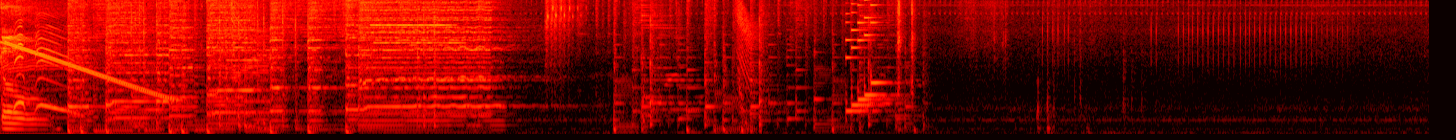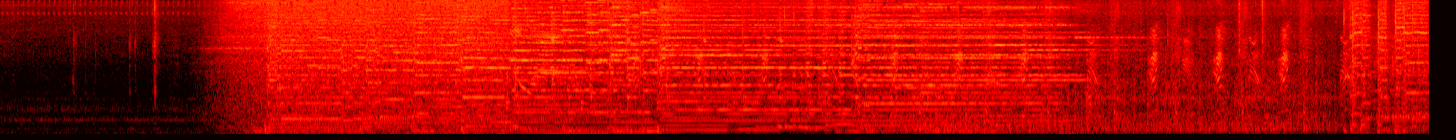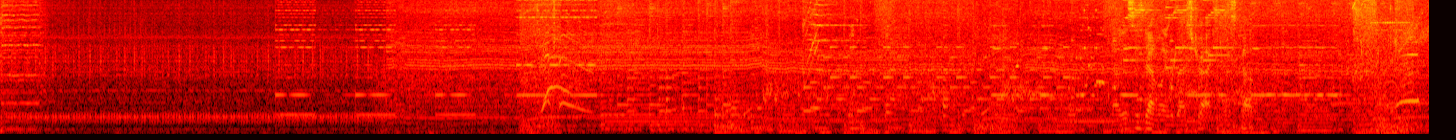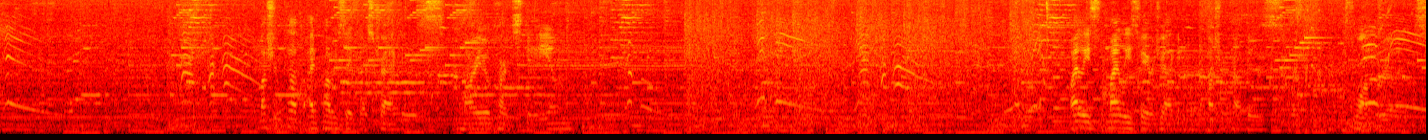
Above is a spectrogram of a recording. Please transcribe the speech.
go. Definitely the best track in this cup. Mushroom Cup, I'd probably say best track is Mario Kart Stadium. My least, my least favorite track in the Mushroom Cup is Thwomp Ruins.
